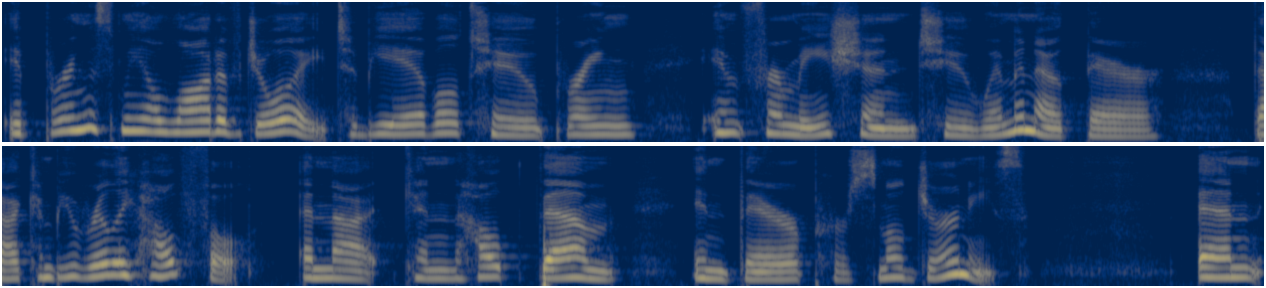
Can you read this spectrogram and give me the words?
It brings me a lot of joy to be able to bring information to women out there that can be really helpful and that can help them in their personal journeys. And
